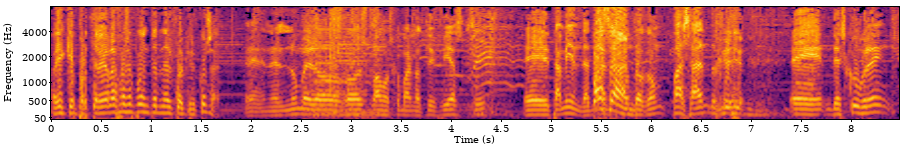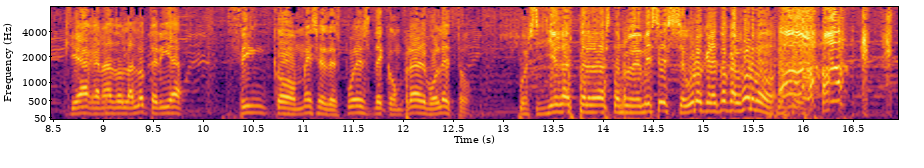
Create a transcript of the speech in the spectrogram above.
Oye, que por telégrafo se puede entender cualquier cosa. En el número 2 vamos con más noticias. Eh, también de Pasan. antena3.com pasan. eh, descubren que ha ganado la lotería cinco meses después de comprar el boleto. Pues si llega a esperar hasta nueve meses, seguro que le toca al gordo.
